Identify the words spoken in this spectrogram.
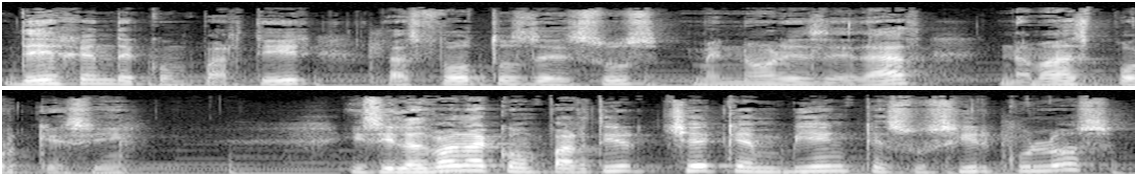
Dejen de compartir las fotos de sus menores de edad, nada más porque sí. Y si las van a compartir, chequen bien que sus círculos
